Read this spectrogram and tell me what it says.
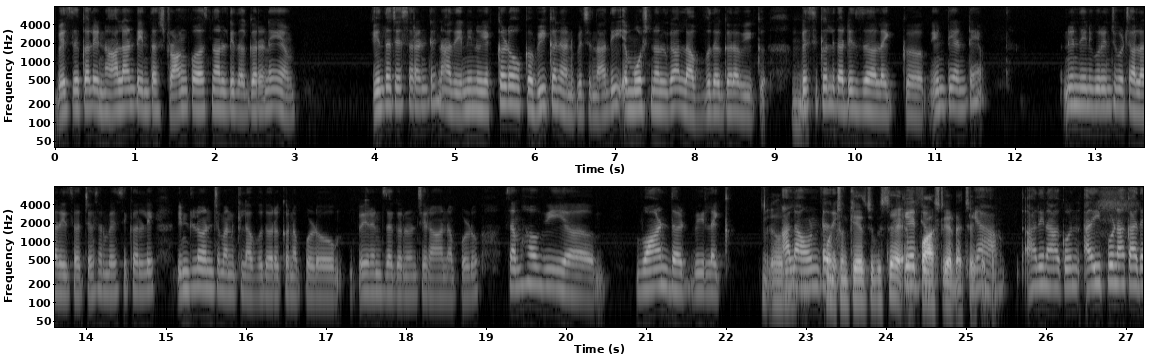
బేసికలీ నాలాంటి ఇంత స్ట్రాంగ్ పర్సనాలిటీ దగ్గరనే ఎంత చేశారంటే నాది నేను ఎక్కడో ఒక వీక్ అని అనిపించింది. అది ఎమోషనల్గా లవ్ దగ్గర weak basically that is like ఏంటి అంటే నేను దీని గురించి కూడా చాలా రీసెర్చ్ చేశాను. బేసికల్లీ ఇంట్లో నుంచి మనకి లవ్ దొరకనప్పుడు పేరెంట్స్ దగ్గర నుంచి రానప్పుడు somehow we want that we like? అలా ఉంటది. కేర్ చూపిస్తే అది నాకు అది ఇప్పుడు నాకు అది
